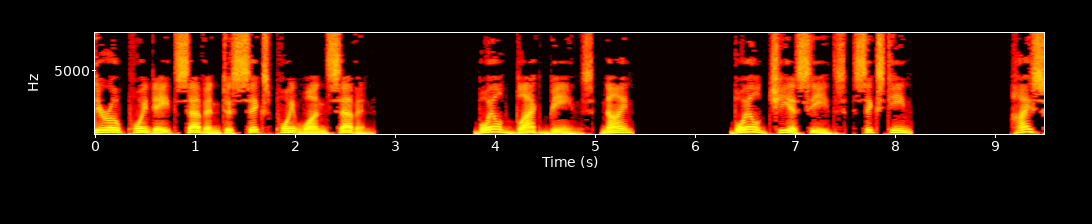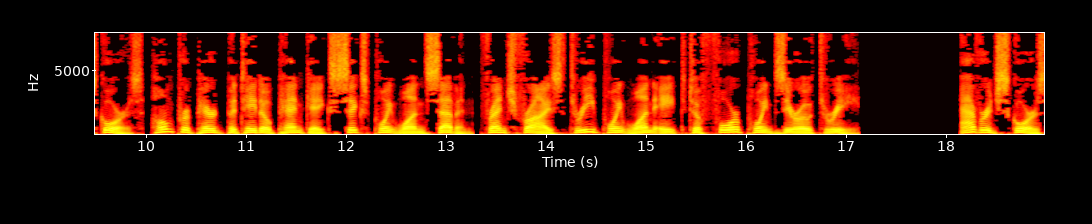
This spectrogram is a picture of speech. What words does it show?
0.87 to 6.17 Boiled black beans, 9 Boiled chia seeds, 16 High scores, home-prepared potato pancakes 6.17, French fries 3.18 to 4.03 Average scores,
